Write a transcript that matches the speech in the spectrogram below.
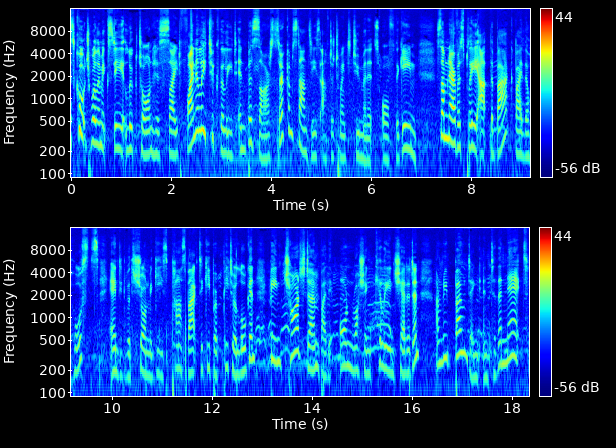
As coach Willie McStay looked on, his side finally took the lead in bizarre circumstances after 22 minutes of the game. Some nervous play at the back by the hosts ended with Sean McGee's pass back to keeper Peter Logan being charged down by the on-rushing Cillian Sheridan and rebounding into the net.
